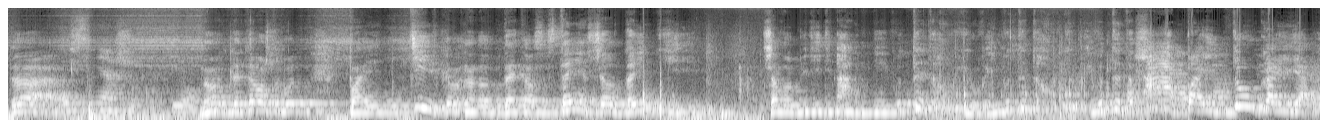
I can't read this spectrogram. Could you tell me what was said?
Да. Вкусняшу купил. Но для того, чтобы вот пойти надо до этого состояния, сначала дойти. Сначала убедить, а, мне и вот это хуево, и вот это хуево, и вот это. А, пойду-ка я.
